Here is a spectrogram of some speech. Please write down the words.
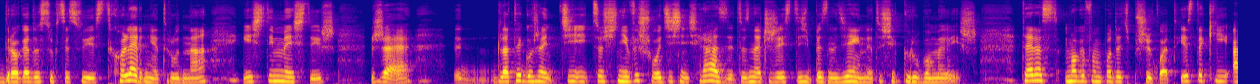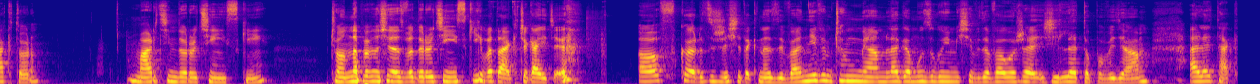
Droga do sukcesu jest cholernie trudna. Jeśli myślisz, że y, dlatego, że ci coś nie wyszło 10 razy, to znaczy, że jesteś beznadziejny, to się grubo mylisz. Teraz mogę Wam podać przykład. Jest taki aktor, Marcin Dorociński. Czy on na pewno się nazywa Dorociński? Chyba tak, czekajcie. Of course, że się tak nazywa. Nie wiem czemu miałam laga mózgu i mi się wydawało, że źle to powiedziałam, ale tak.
